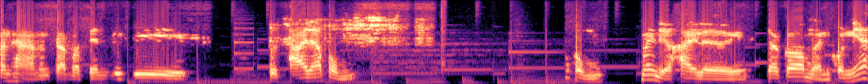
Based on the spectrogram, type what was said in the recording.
ปัญหามันกลับมาเป็นอยู่ที่สุดท้ายแล้วผม ผมไม่เหลือใครเลย แล้วก็เหมือนคนเนี้ย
